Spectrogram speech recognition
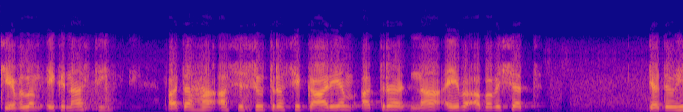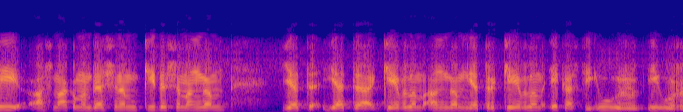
केवलम् एक नास्ति। अतः अस्य सूत्रस्य कार्यम् अत्र न एव अभविष्यत्। यतोहि अस्माकं दर्शनं कीदृशम् अङ्गं यत् यत् केवलम् अङ्गं यत्र केवलम् एक अस्ति इ उर्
